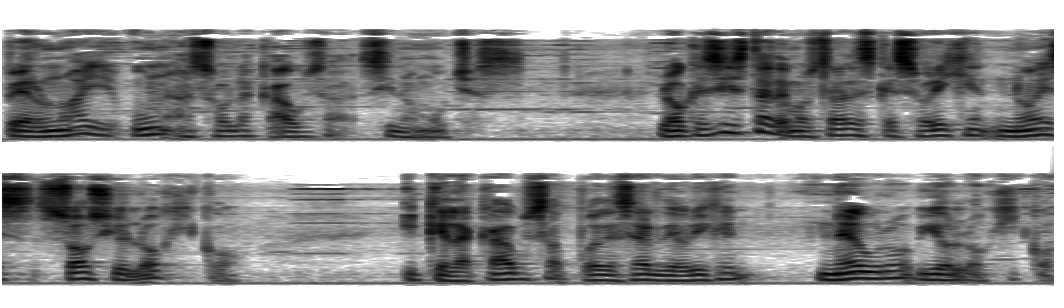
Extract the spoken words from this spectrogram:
pero no hay una sola causa, sino muchas. Lo que sí está demostrado es que su origen no es sociológico y que la causa puede ser de origen neurobiológico.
